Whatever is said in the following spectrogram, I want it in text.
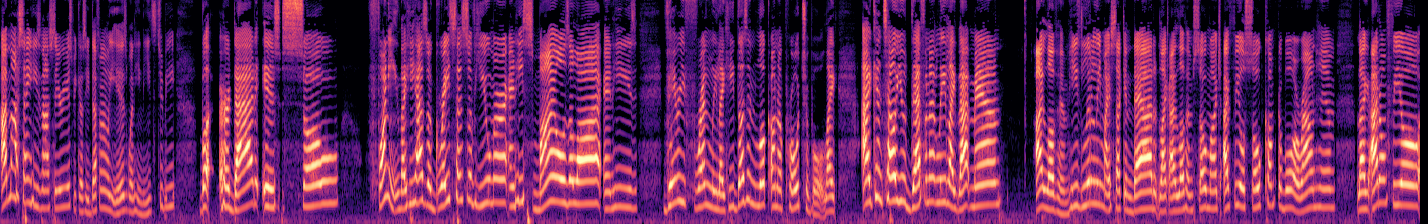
I'm not saying he's not serious because he definitely is when he needs to be. But her dad is so funny. Like he has a great sense of humor and he smiles a lot and he's very friendly. Like he doesn't look unapproachable. Like I can tell you definitely like that man I love him. He's literally my second dad. Like I love him so much. I feel so comfortable around him. Like I don't feel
